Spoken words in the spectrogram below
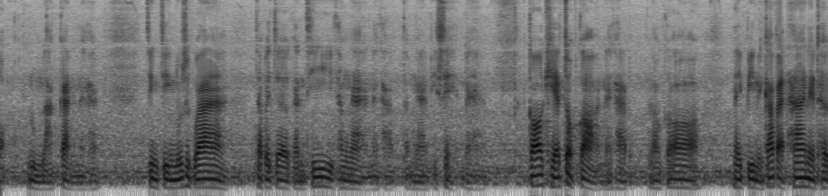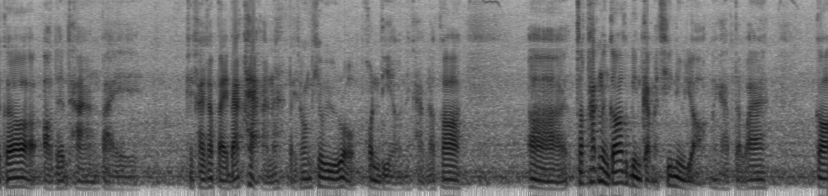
ตกหลุมรักกันนะครับจริงๆรู้สึกว่าจะไปเจอกันที่ทำงานนะครับทำงานพิเศษนะฮะก็เคทจบก่อนนะครับ แล้วก็ในปี 1985เนี่ยเธอก็ออกเดินทางไปคล้ายๆกับไป backpack นะไปท่องเที่ยวยุโรปคนเดียวนะครับ แล้วก็ สักพักหนึ่งก็บินกลับมาที่นิวยอร์กนะครับ แต่ว่าก็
